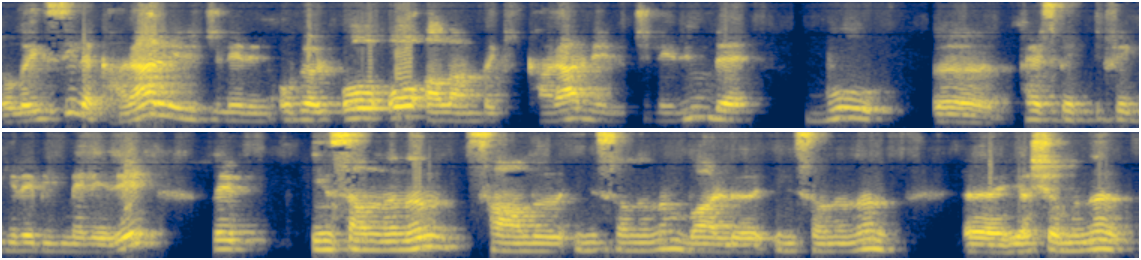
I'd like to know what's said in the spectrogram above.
Dolayısıyla karar vericilerin o böl o o alandaki karar vericilerin de bu e, perspektife girebilmeleri ve insanlığının sağlığı, insanının varlığı, insanının e, yaşamını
